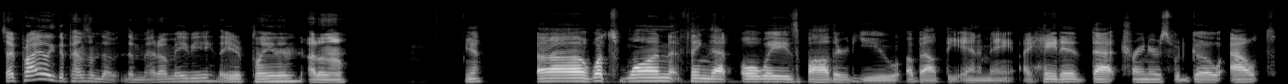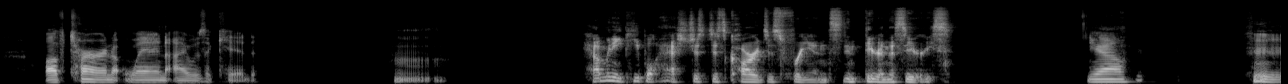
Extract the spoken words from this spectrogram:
So it probably like depends on the the meta maybe that you're playing in. I don't know. Yeah. Uh, what's one thing that always bothered you about the anime? I hated that trainers would go out of turn when I was a kid. Hmm. How many people Ash just discards as friends in, during the series? Yeah. Hmm.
